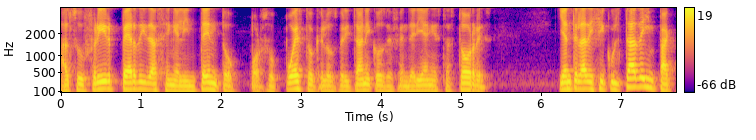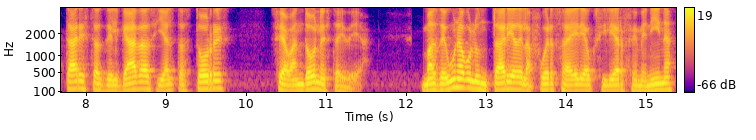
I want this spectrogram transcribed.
Al sufrir pérdidas en el intento, por supuesto que los británicos defenderían estas torres, y ante la dificultad de impactar estas delgadas y altas torres, se abandona esta idea. Más de una voluntaria de la Fuerza Aérea Auxiliar Femenina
